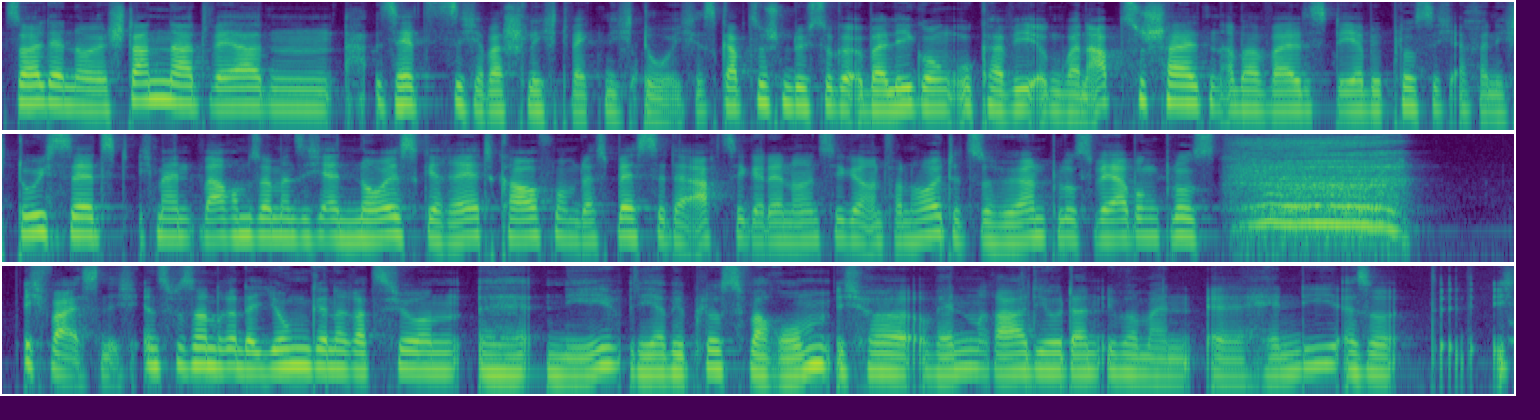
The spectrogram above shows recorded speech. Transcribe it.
soll der neue Standard werden, setzt sich aber schlichtweg nicht durch. Es gab zwischendurch sogar Überlegungen, UKW irgendwann abzuschalten, aber weil das DAB Plus sich einfach nicht durchsetzt. Ich meine, warum soll man sich ein neues Gerät kaufen, um das Beste der 80er, der 90er und von heute zu hören, plus Werbung, plus ich weiß nicht. Insbesondere in der jungen Generation, äh, nee, DAB Plus, warum? Ich höre, wenn Radio, dann über mein äh, Handy. Also ich,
